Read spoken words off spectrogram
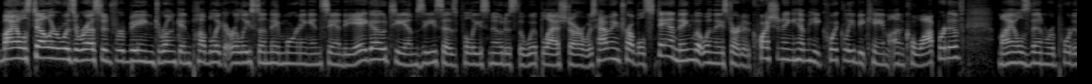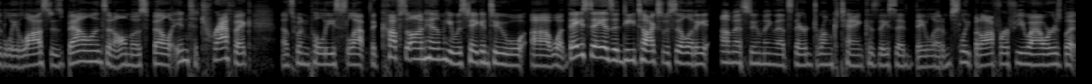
Miles Teller was arrested for being drunk in public early Sunday morning in San Diego. TMZ says police noticed the Whiplash star was having trouble standing, but when they started questioning him, he quickly became uncooperative. Miles then reportedly lost his balance and almost fell into traffic. That's when police slapped the cuffs on him. He was taken to uh, what they say is a detox facility. I'm assuming that's their drunk tank because they said they let him sleep it off for a few hours. But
